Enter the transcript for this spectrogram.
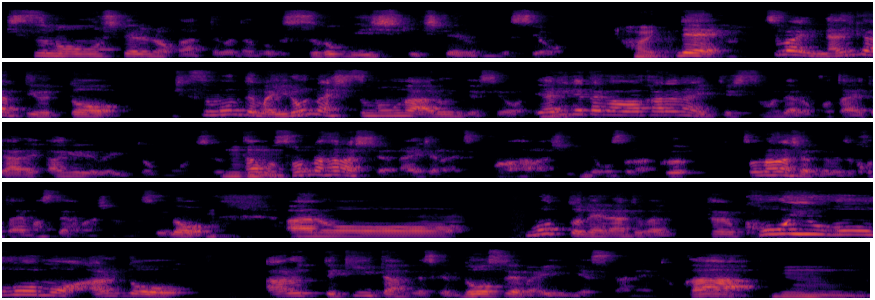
質問をしてるのかってことは僕すごく意識してるんですよ。はい。で、つまり何かっていうと、質問ってまあいろんな質問があるんですよ。やり方がわからないっていう質問であれば答えてあげればいいと思うんですけど、多分そんな話じゃないじゃないですか、この話っておそらく。そんな話だったら別に答えますって話なんですけど、うんあのーもっとね、なんとか、こういう方法もあると、あるって聞いたんですけど、どうすればいいんですかねとか、うん。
